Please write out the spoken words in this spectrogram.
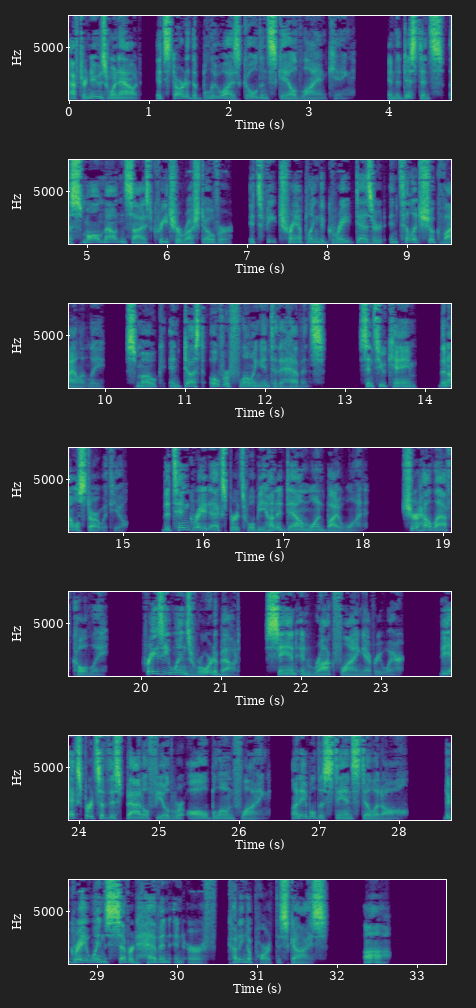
After news went out, it started the blue-eyes golden-scaled Lion King. In the distance, a small mountain-sized creature rushed over, its feet trampling the great desert until it shook violently, smoke and dust overflowing into the heavens. Since you came, then I will start with you. The ten great experts will be hunted down one by one. Shi Hao laughed coldly. Crazy winds roared about, sand and rock flying everywhere. The experts of this battlefield were all blown flying, unable to stand still at all. The great winds severed heaven and earth, cutting apart the skies. Ah!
